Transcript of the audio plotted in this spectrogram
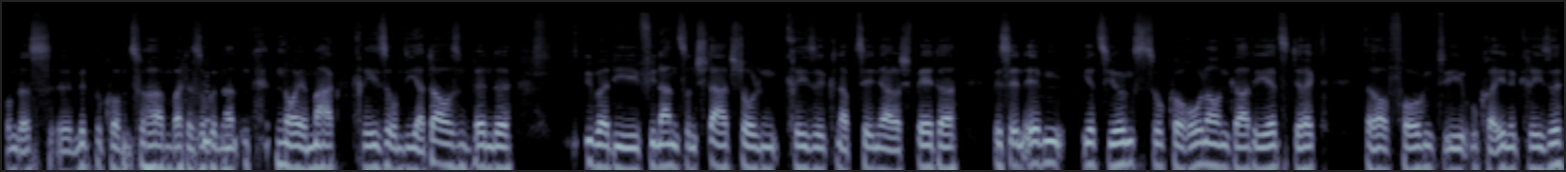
um das äh, mitbekommen zu haben, bei der sogenannten neue Marktkrise um die Jahrtausendwende, über die Finanz- und Staatsschuldenkrise knapp zehn Jahre später, bis in eben jetzt jüngst zu Corona und gerade jetzt direkt darauf folgend die Ukraine-Krise,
